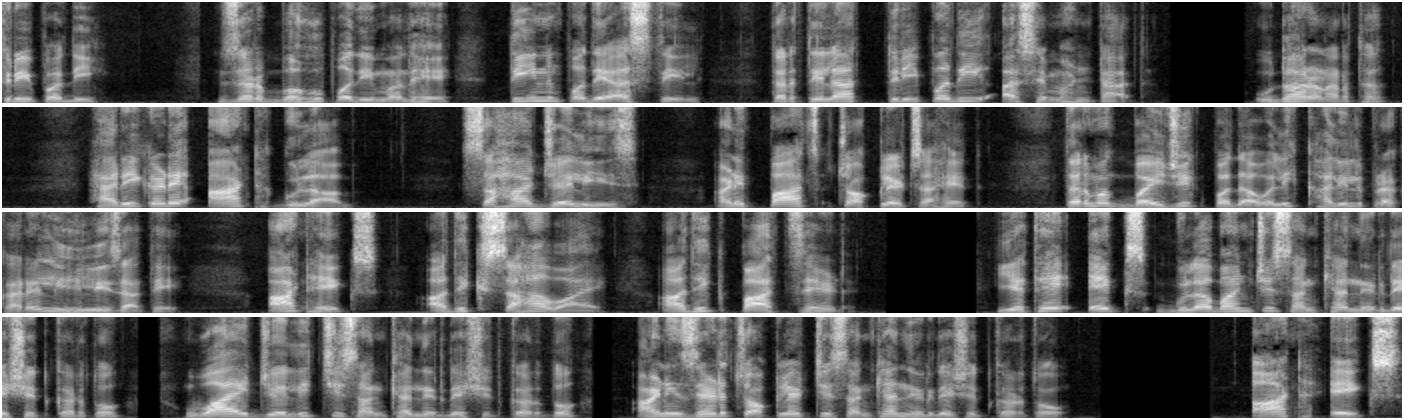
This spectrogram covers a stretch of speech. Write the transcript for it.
त्रिपदी. जर बहुपदीमध्ये तीन पदे असतील तर तिला त्रिपदी असे म्हणतात. उदाहरणार्थ हॅरीकडे आठ गुलाब सहा जेलीज आणि पाच चॉकलेट्स आहेत तर मग बैजिक पदावली खालील प्रकारे लिहिली जाते. आठ एक्स अधिक सहा वाय अधिक पाच झेड. येथे एक्स गुलाबांची संख्या निर्देशित करतो वाय जेलीजची संख्या निर्देशित करतो आणि झेड चॉकलेटची संख्या निर्देशित करतो. आठ एक्स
